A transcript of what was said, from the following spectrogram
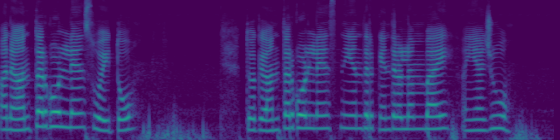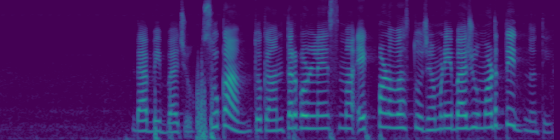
અને અંતર્ગોળ લેન્સ હોય તો? તો કે અંતર્ગોળ લેન્સની અંદર કેન્દ્ર લંબાઈ અહીંયા જુઓ. ડાબી બાજુ. શું કામ? તો કે અંતર્ગોળ લેન્સમાં એક પણ વસ્તુ જમણી બાજુ મળતી જ નથી.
